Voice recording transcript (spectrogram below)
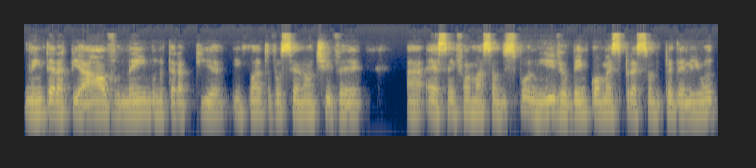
nem terapia-alvo, nem imunoterapia, enquanto você não tiver uh, essa informação disponível, bem como a expressão do PDL1,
